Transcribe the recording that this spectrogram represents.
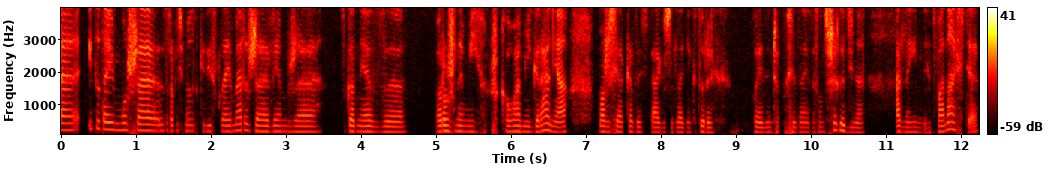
E, I tutaj muszę zrobić malutki disclaimer, że wiem, że zgodnie z różnymi szkołami grania może się okazać tak, że dla niektórych pojedyncze posiedzenie to są 3 godziny, a dla innych 12,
